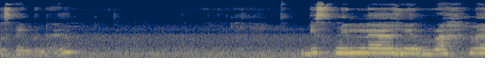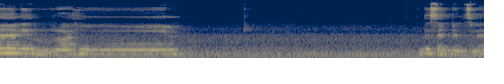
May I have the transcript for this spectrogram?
எக்ஸ்பிளைன் பண்ணுறேன் பிஸ்மில்லாஹிர் ரஹ்மானிர் ரஹீம் இந்த சென்டென்ஸில்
